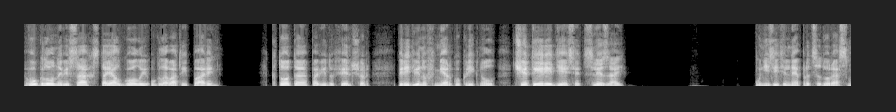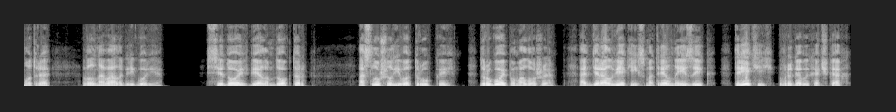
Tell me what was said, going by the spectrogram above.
В углу на весах стоял голый угловатый парень. Кто-то, по виду фельдшер, передвинув мерку, крикнул: "Четыре десять, слезай!" Унизительная процедура осмотра волновала Григория седой в белом доктор ослушал его трубкой, другой помоложе отдирал веки и смотрел на язык, третий в роговых очках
